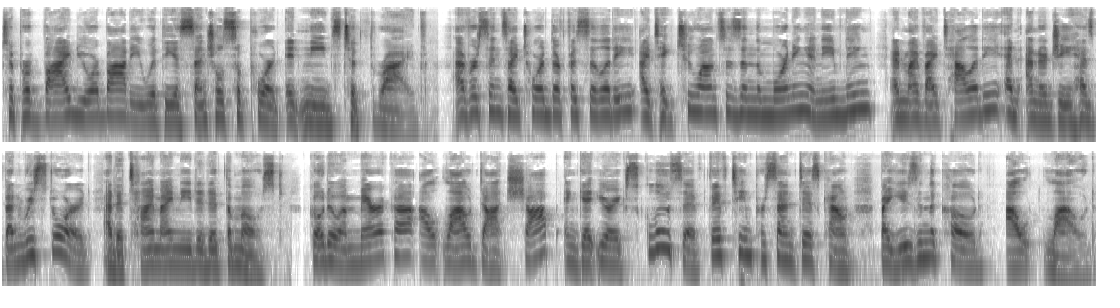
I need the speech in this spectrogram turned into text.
to provide your body with the essential support it needs to thrive. Ever since I toured their facility, I take two ounces in the morning and evening, and my vitality and energy has been restored at a time I needed it the most. Go to AmericaOutloud.shop and get your exclusive 15% discount by using the code OUTLOUD.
